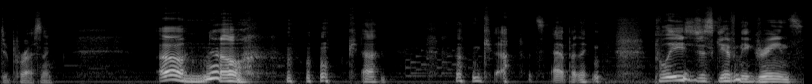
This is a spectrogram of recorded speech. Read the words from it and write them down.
depressing. Oh no, god. Oh god, what's happening? Please just give me greens.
